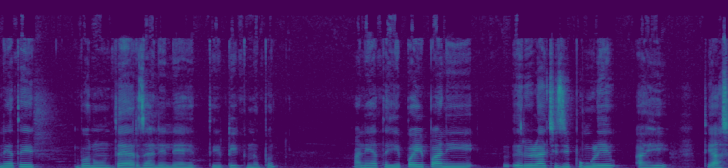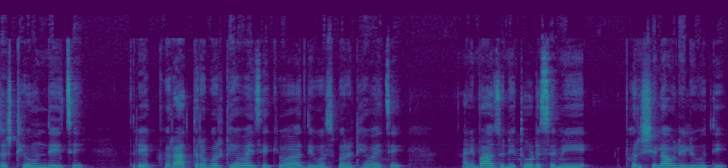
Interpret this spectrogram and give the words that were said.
आणि आता हे बनवून तयार झालेले आहेत ते टेकणं पण. आणि आता ही पैप आणि रिळाची जी पुंगळी आहे ते असंच ठेवून द्यायचे. तर एक रात्रभर ठेवायचे किंवा दिवसभर ठेवायचे. आणि बाजूनी थोडंसं मी फरशी लावलेली होती.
